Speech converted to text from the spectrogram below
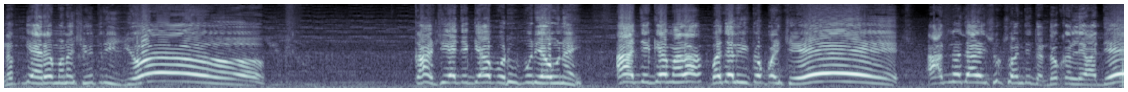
નક્કી અરે મને છેતરી ગયો? કાચી આ જગ્યા ઉપર ઉપર રહેવું નહીં. આ જગ્યા મારા બદલવી તો પડશે આજનો દાડે સુખ શાંતિ ધંધો કરી લેવા દે.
